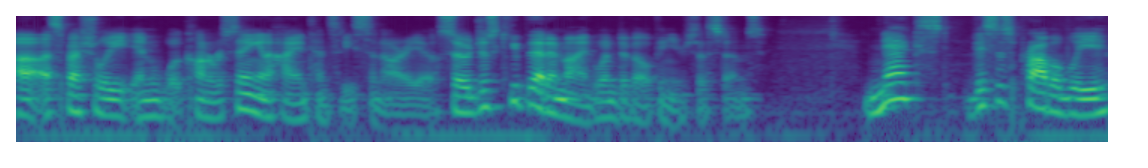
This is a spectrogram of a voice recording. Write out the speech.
uh, especially in what Connor was saying in a high intensity scenario. So just keep that in mind when developing your systems. Next, this is probably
